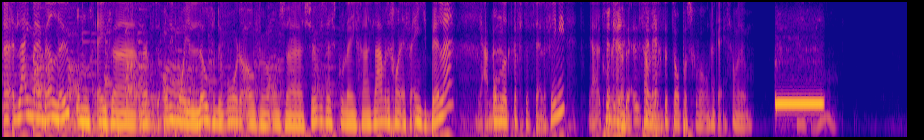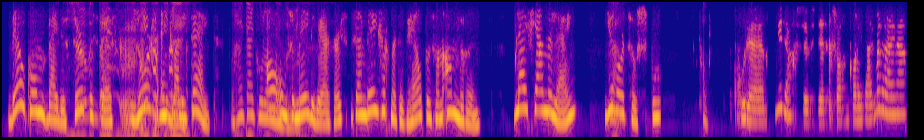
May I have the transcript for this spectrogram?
Eh, het lijkt mij wel leuk om nog even... we hebben het- al die mooie lovende woorden over onze service desk collega's. Laten we er gewoon even eentje bellen. Ja. Om dat even te vertellen, vind je niet? ja het zijn, idee. echte, het zijn toppers gewoon. Oké, gaan we doen. Welkom bij de Service Desk Dit is Zorg en. Kwaliteit. We gaan kijken hoe lang Al onze medewerkers zijn bezig met het helpen van anderen. Blijf je aan de lijn? Je Ja. wordt zo spoedig. Goedemiddag, Service Desk Zorg en Kwaliteit met Reina.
